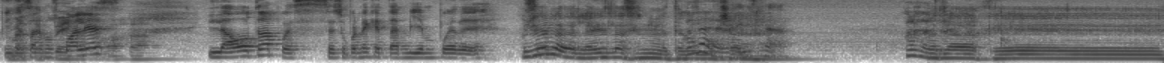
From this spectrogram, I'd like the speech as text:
que ya sabemos empeño, cuál es. ajá. La otra, pues se supone que también puede. Pues yo la de la isla sí no le tengo ¿Cuál es mucha. la de la isla? ¿Cuál es Pues la la que.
